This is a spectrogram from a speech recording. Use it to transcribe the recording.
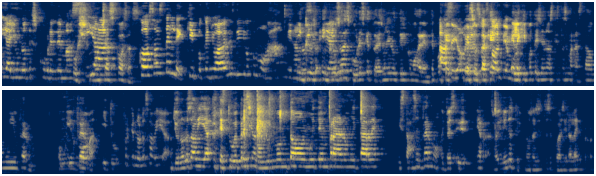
y ahí uno descubre demasiadas cosas. cosas del equipo que yo a veces digo como, ah, mira, incluso, incluso descubres que tú eres un inútil como gerente porque ah, resulta que el, el equipo te dice, no, es que esta semana ha estado muy enfermo o muy enferma y tú... Porque no lo sabía. Yo no lo sabía y te estuve presionando un montón, muy temprano, muy tarde y estabas enfermo. Entonces, mierda, soy un inútil. No sé si esto se puede decir al aire, pero bueno.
